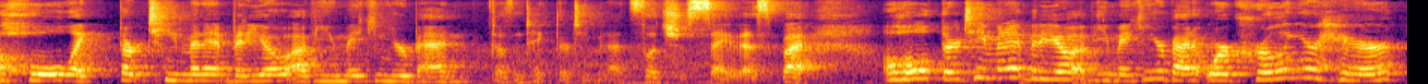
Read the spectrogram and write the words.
a whole like 13 minute video of you making your bed doesn't take 13 minutes let's just say this but a whole 13 minute video of you making your bed or curling your hair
